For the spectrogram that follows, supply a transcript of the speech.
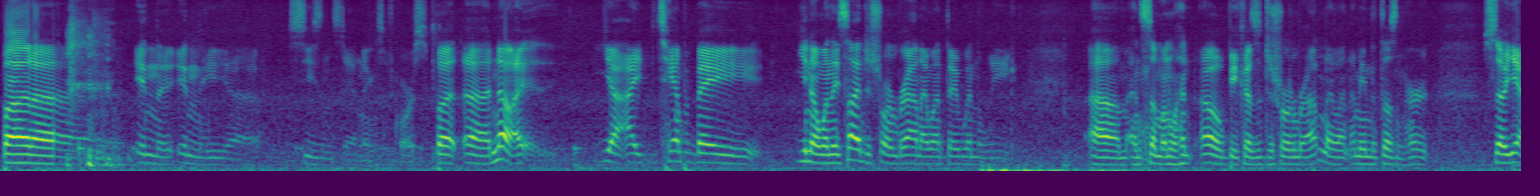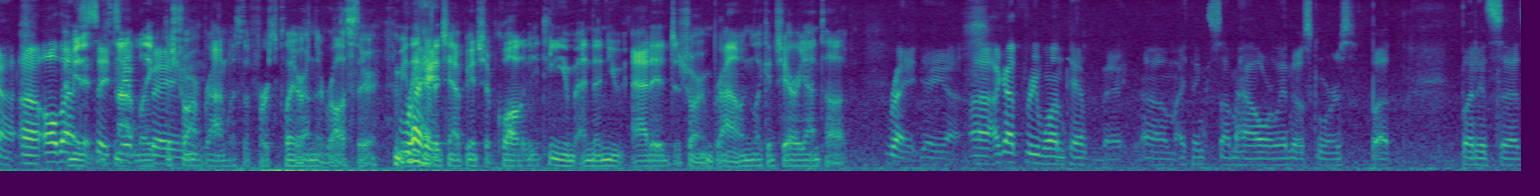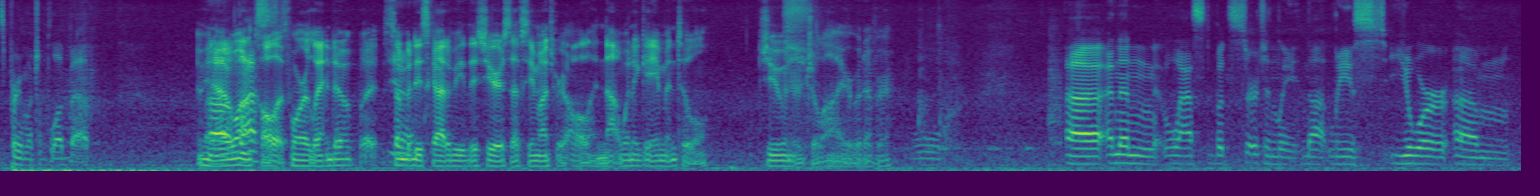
but uh, in the in the uh, season standings, of course. But uh, no, I yeah, I Tampa Bay. You know, when they signed Deshorn Brown, I went they win the league, um, and someone went oh because of Deshorn Brown, and I went I mean that doesn't hurt. So yeah, uh, all that I mean, to it's say not Tampa like Bay. Deshorn Brown was the first player on their roster. I mean, they had a championship quality team, and then you added Deshorn Brown like a cherry on top. Right, yeah, yeah. Uh, I got three one Tampa Bay. Um, I think somehow Orlando scores, but but it's uh, it's pretty much a bloodbath. I mean, Uh, I don't want to call it for Orlando, but somebody's got to be this year's FC Montreal and not win a game until June or July or whatever. Uh, and then last but certainly not least, your um,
